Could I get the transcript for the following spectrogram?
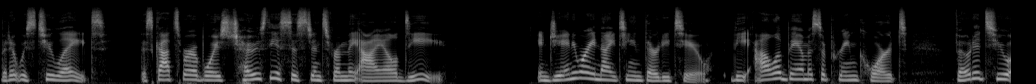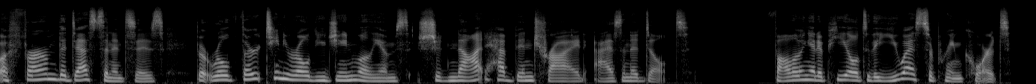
But it was too late the Scottsboro boys chose the assistance from the ILD. In January 1932, the Alabama Supreme Court voted to affirm the death sentences, but ruled 13 year old Eugene Williams should not have been tried as an adult. Following an appeal to the U.S. Supreme Court,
